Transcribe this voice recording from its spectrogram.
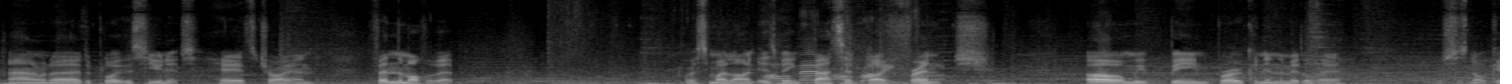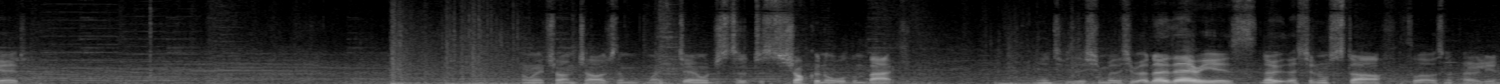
And I'm going to deploy this unit here to try and fend them off a bit. The rest of my line is Our being battered by French. Oh, and we've been broken in the middle here, which is not good. I'm going to try and charge them with my general just to just shock and all them back into position where they should. Oh, no, there he is. No, that's General Staff. I thought that was Napoleon.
